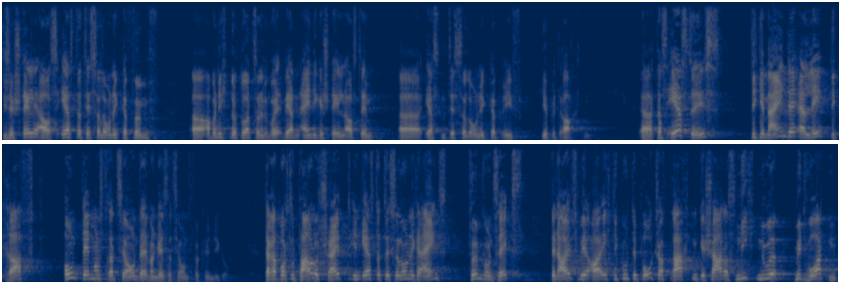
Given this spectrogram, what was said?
diese Stelle aus 1. Thessaloniker 5, äh, aber nicht nur dort, sondern wir werden einige Stellen aus dem äh, 1. Thessaloniker Brief hier betrachten. Äh, das erste ist, die Gemeinde erlebt die Kraft und Demonstration der Evangelisationsverkündigung. Der Apostel Paulus schreibt in 1. Thessaloniker 1, 5 und 6, denn als wir euch die gute Botschaft brachten, geschah das nicht nur mit Worten,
